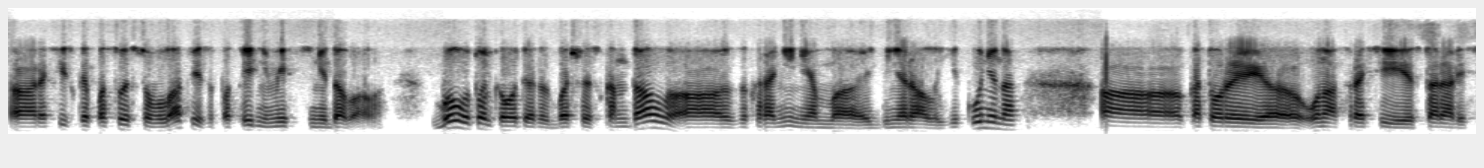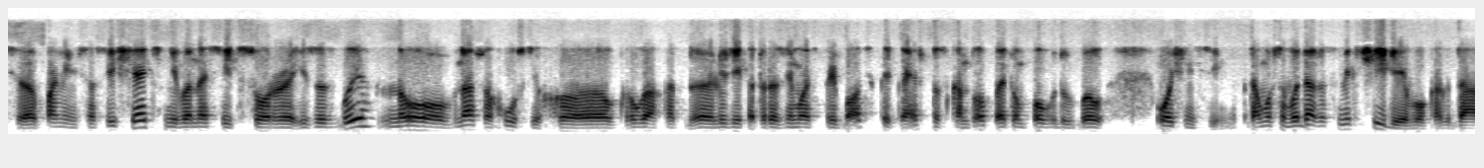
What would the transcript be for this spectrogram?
российское посольство в Латвии за последние месяцы не давало. Был только вот этот большой скандал с захоронением генерала Якунина, а, которые э, у нас в России старались э, поменьше освещать, не выносить ссоры из избы, но в наших узких э, кругах людей, которые занимаются Прибалтикой, конечно, скандал по этому поводу был очень сильный, потому что вы даже смягчили его, когда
